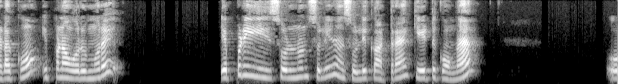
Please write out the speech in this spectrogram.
நடக்கும். இப்போ நான் ஒரு முறை எப்படி சொல்லணும்னு சொல்லி நான் சொல்லி காட்டுறேன். கேட்டுக்கோங்க. ஓ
